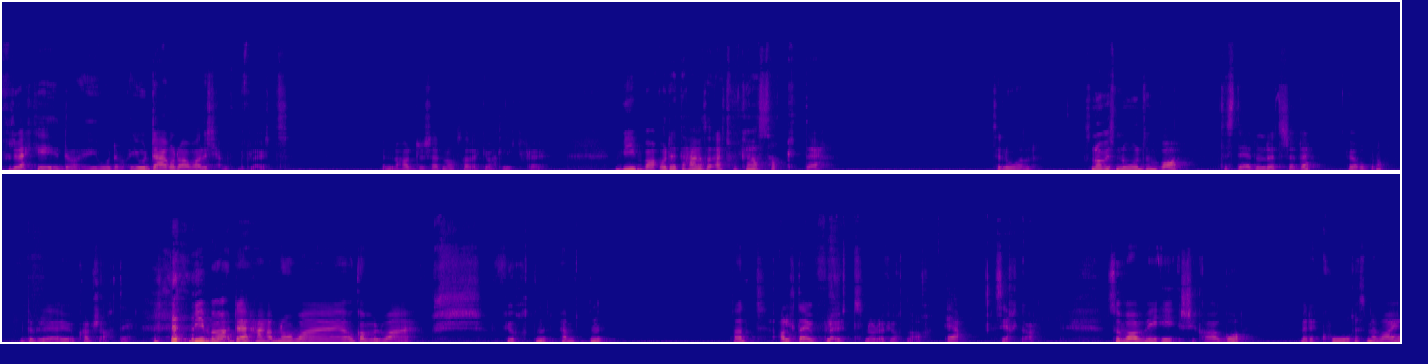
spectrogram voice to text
for det var ikke det var, jo, det var, jo, der og da var det kjempeflaut. Hadde det skjedd nå, så hadde det ikke vært like flau. Vi var, og dette her, er jeg tror ikke jeg har sagt det til noen. Så nå hvis noen som var til stede når dette skjedde, hører på nå. Det blir jo kanskje artig. Vi var, det her, Nå var jeg Hvor gammel var jeg? 14? 15? Sant? Alt er jo flaut når du er 14 år. Ja. Cirka. Så var vi i Chicago med det koret som jeg var i.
